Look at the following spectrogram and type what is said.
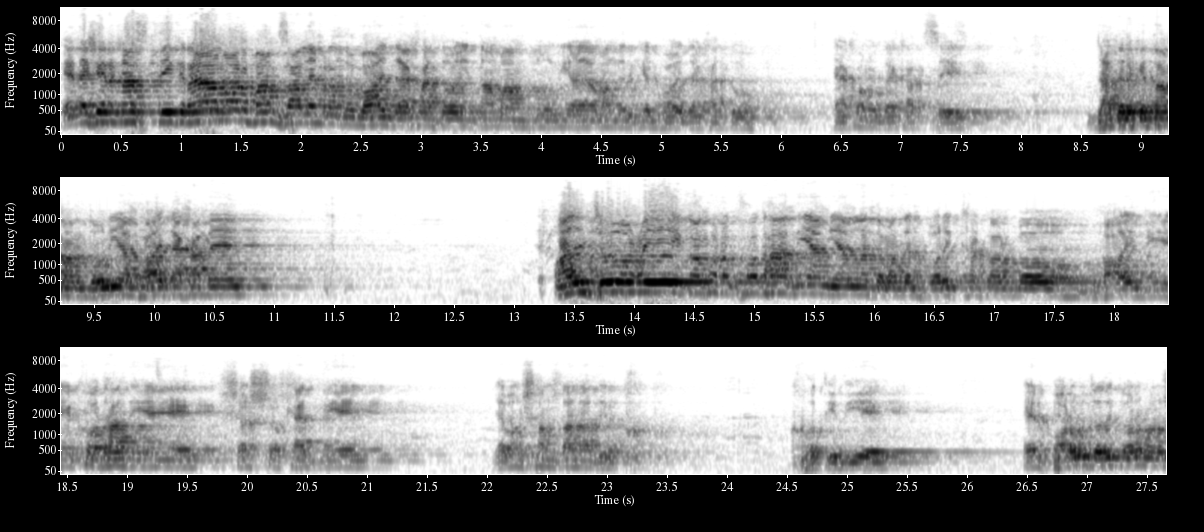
এদেশের নাস্তিক রাম আর বাম সালেমরা তো ভয় দেখাতো, এই তামাম দুনিয়ায় আমাদেরকে ভয় দেখাতো, এখনও দেখাচ্ছে। যাদেরকে তামাম দুনিয়া ভয় দেখাবে কখনো খোধা দিয়ে আমি আল্লাহ তোমাদের পরীক্ষা করব, ভয় দিয়ে খোধা দিয়ে, শস্য খ্যাত দিয়ে, এবং সন্তানাদির ক্ষতি দিয়ে। এরপরও যদি কোনো মানুষ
